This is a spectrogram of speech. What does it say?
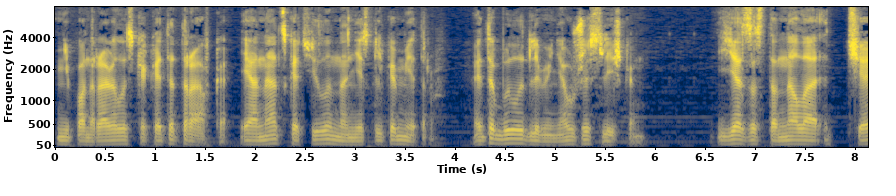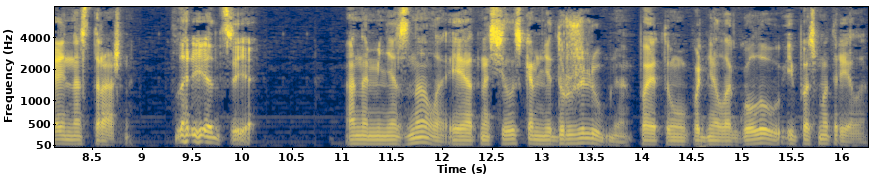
не понравилась какая-то травка, и она отскочила на несколько метров. Это было для меня уже слишком. Я застонала отчаянно страшно. «Флоренция!» Она меня знала и относилась ко мне дружелюбно, поэтому подняла голову и посмотрела.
